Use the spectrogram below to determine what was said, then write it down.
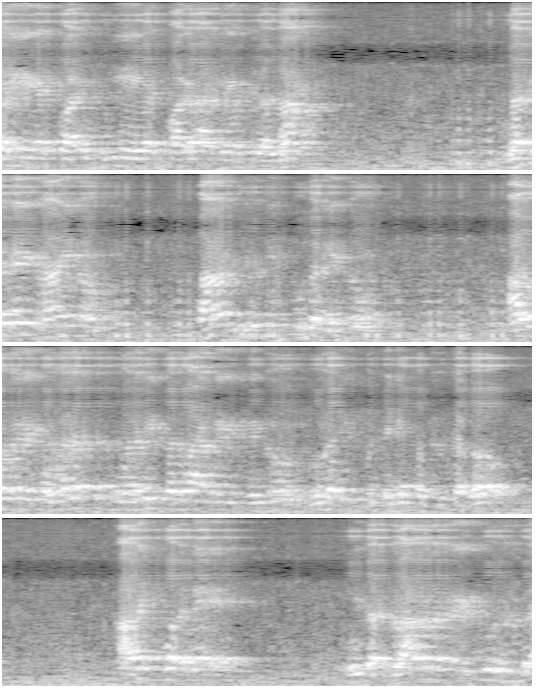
பழைய ஏற்பாடு புதிய ஏற்பாடு ஆகியவற்றிலெல்லாம் நபிகள் நாயகம் தான் இறுதி தூதர் என்றும் அவர்கள் இந்த உலகத்துக்கு வருகை தருவார்கள் என்றும் உலகிப்பு செய்யப்பட்டிருக்கிறதோ? அதை போலவே இந்த திராவிடர்கள் கூறுகின்ற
